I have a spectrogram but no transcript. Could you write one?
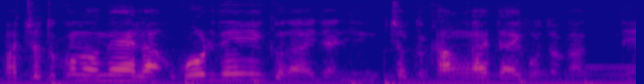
まあ、ちょっとこのね、ゴールデンウィークの間にちょっと考えたいことがあって、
